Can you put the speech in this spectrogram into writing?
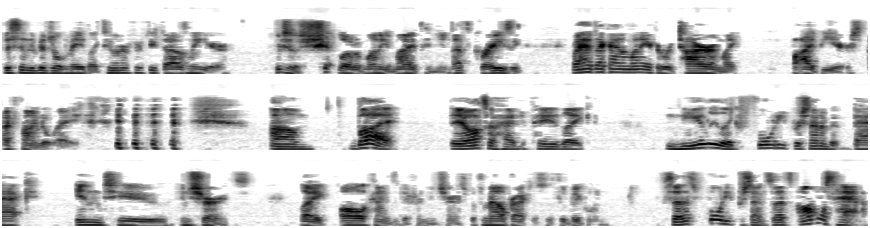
this individual made like two hundred fifty thousand a year, which is a shitload of money in my opinion. That's crazy. If I had that kind of money, I could retire in like five years. I'd find a way. um, but they also had to pay like nearly like 40% of it back into insurance. Like all kinds of different insurance, but the malpractice was the big one. So that's 40%. So that's almost half.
